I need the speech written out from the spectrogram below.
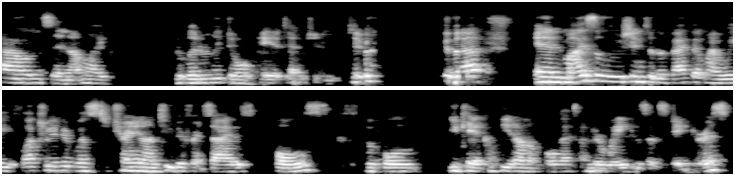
pounds. And I'm like, I literally don't pay attention to, to that. And my solution to the fact that my weight fluctuated was to train on two different size poles. The pole, you can't compete on a pole that's underweight because that's dangerous.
